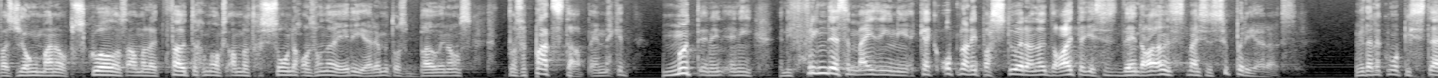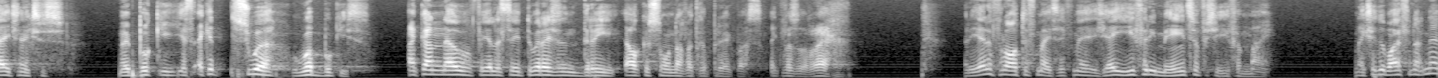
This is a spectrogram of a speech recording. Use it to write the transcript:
was jong manne op skool. Ons almal het foute gemaak, ons almal het gesondig. Ons wil nou hê die Here moet ons bou en ons met ons 'n pad stap en ek het moed en en die en die vriende is amazing en ek kyk op na die pastoor en nou daai tyd jy sê daai ouens is my so superheroes. Jy weet hulle kom op die stage en ek sê my boekie, yes, ek het so hoop boekies. Ek kan nou vir julle sê 2003 elke Sondag wat gepreek was. Ek was reg. Maar die Here vra toe vir my, sê vir my, is jy hier vir die mense of is jy hier vir my? En ek sê toe baie vinnig nee,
